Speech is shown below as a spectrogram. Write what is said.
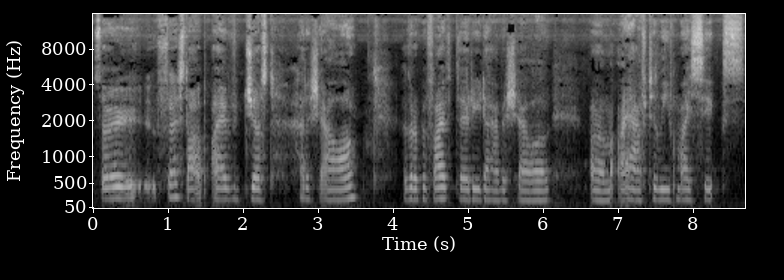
So first up, I've just had a shower. I got up at 5.30 to have a shower. Um, I have to leave my 6...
